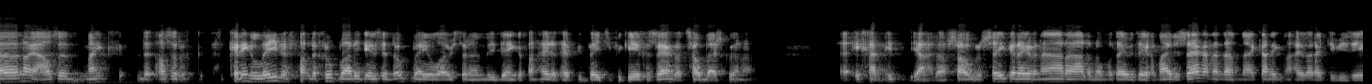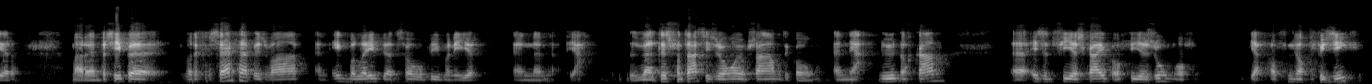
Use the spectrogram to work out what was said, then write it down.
Uh, nou ja, als er, mijn, als er kringleden van de groep waar ik in zit ook mee luisteren en die denken van hé, hey, dat heb je een beetje verkeerd gezegd, dat zou best kunnen. ik ga niet, ja, dan zou ik er zeker even aanraden om het even tegen mij te zeggen en dan kan ik nog even rectificeren. Maar in principe, wat ik gezegd heb is waar. En ik beleef dat zo op die manier. En ja, het is fantastisch zo mooi om samen te komen. En ja, nu het nog kan, is het via Skype of via Zoom of, ja, of nog fysiek?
